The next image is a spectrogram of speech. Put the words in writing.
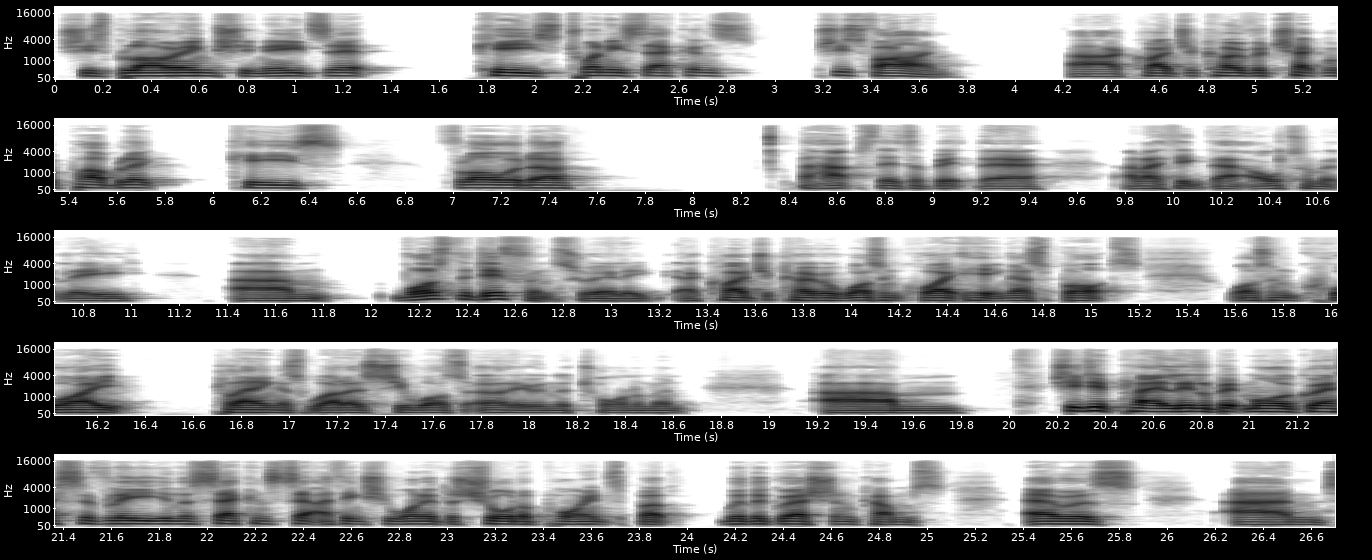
She's blowing. She needs it. Keys, 20 seconds. She's fine. Uh, Krejcikova, Czech Republic. Keys, Florida. Perhaps there's a bit there. And I think that ultimately um, was the difference, really. Uh, Krejcikova wasn't quite hitting her spots, wasn't quite playing as well as she was earlier in the tournament. Um, she did play a little bit more aggressively in the second set. I think she wanted the shorter points, but with aggression comes errors, and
